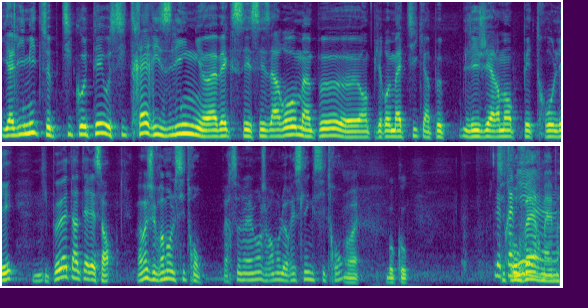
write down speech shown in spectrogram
Il y a limite ce petit côté aussi très Riesling euh, avec ses, ses arômes un peu euh, empyromatiques, un peu légèrement pétrolés, Mm. qui peut être intéressant. Bah, moi j'ai vraiment le citron. Personnellement j'ai vraiment le Riesling citron. Ouais, beaucoup. Le Citron premier, vert euh, même.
